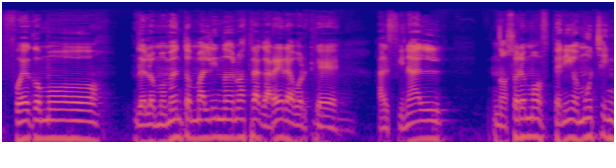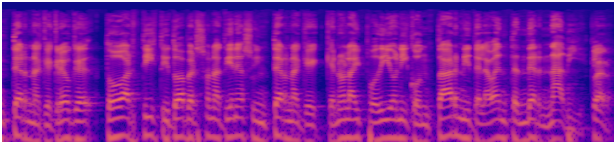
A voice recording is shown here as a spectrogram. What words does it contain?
fue como de los momentos más lindos de nuestra carrera porque al final nosotros hemos tenido mucha interna que creo que todo artista y toda persona tiene su interna que, que no la hay podido ni contar ni te la va a entender nadie. Claro.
